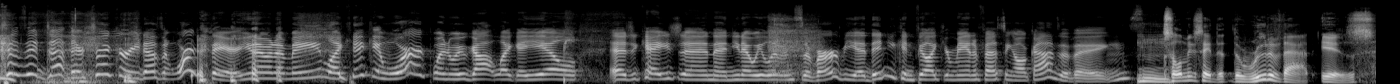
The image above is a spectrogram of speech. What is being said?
Because it does, their trickery doesn't work there. You know what I mean? Like it can work when we've got like a Yale education and you know we live in suburbia. Then you can feel like you're manifesting all kinds of things. Hmm. So let me just say that the root of that is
